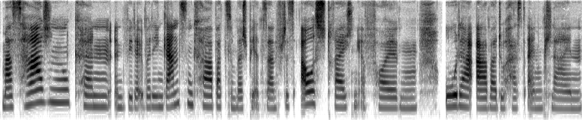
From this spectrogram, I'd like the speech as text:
Massagen können entweder über den ganzen Körper, zum Beispiel als sanftes Ausstreichen erfolgen, oder aber du hast einen kleinen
